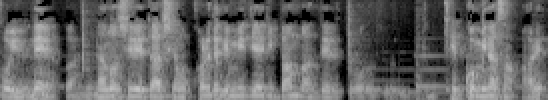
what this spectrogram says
というね、あの名の知れた、しかもこれだけメディアにバンバン出ると、結構皆さん、あれ？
